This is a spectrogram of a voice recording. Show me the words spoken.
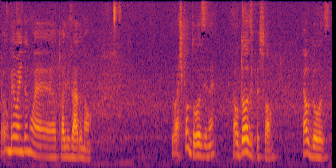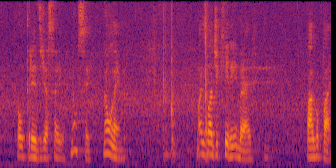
O meu ainda não é atualizado não. Eu acho que é o 12, né? É o 12, pessoal. É o 12. Ou o 13 já saiu. Não sei. Não lembro. Mas vou adquirir em breve. Pago o pai.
